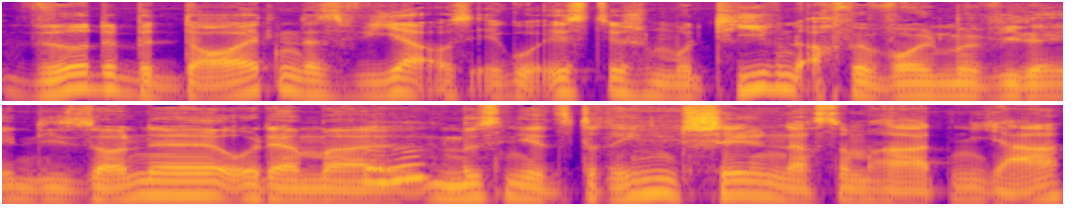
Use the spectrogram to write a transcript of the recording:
würde bedeuten, dass wir aus egoistischen Motiven, ach, wir wollen mal wieder in die Sonne oder mal Mhm. müssen jetzt dringend chillen nach so einem harten Jahr,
